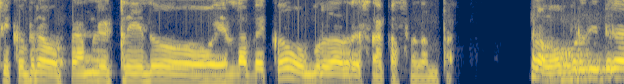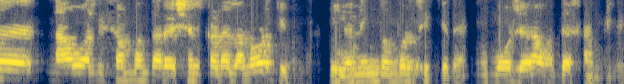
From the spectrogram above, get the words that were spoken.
ಸಿಕ್ಕಿದ್ರೆ ಅವ್ರ ಫ್ಯಾಮಿಲಿ ಟ್ರೀದು ಎಲ್ಲ ಬೇಕೋ ಒಬ್ರದಾದ್ರೆ ಸಾಕ ಸರ್ ಅಂತ ಅಲ್ಲ ಒಬ್ರದಿದ್ರೆ ನಾವು ಅಲ್ಲಿ ಸಂಬಂಧ ರೇಷನ್ ಕಾರ್ಡ್ ಎಲ್ಲ ನೋಡ್ತೀವಿ ಈಗ ಒಬ್ರು ಸಿಕ್ಕಿದೆ ನೀವು ಮೂರ್ ಜನ ಒಂದೇ ಫ್ಯಾಮಿಲಿ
